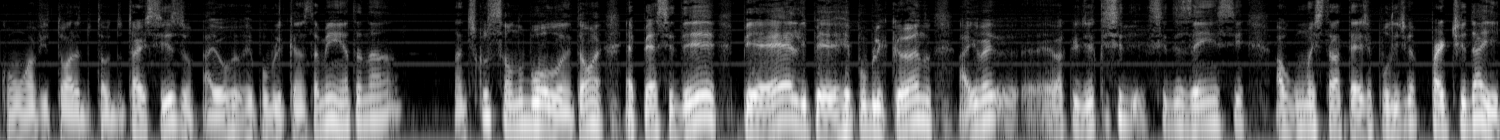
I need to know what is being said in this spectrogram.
com a vitória do, do Tarcísio, aí o Republicanos também entra na, na discussão, no bolo. Então é, é PSD, PL, P- Republicano. Aí vai, eu acredito que se, se desenhe-se alguma estratégia política a partir daí.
